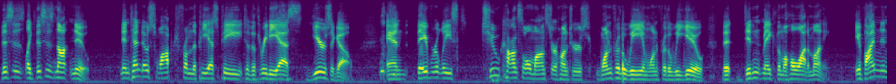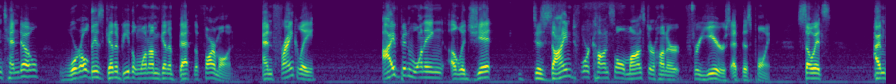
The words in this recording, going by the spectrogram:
this is like this is not new. Nintendo swapped from the PSP to the 3DS years ago, and they've released two console Monster Hunters, one for the Wii and one for the Wii U, that didn't make them a whole lot of money. If I'm Nintendo, World is going to be the one I'm going to bet the farm on. And frankly, I've been wanting a legit designed for console Monster Hunter for years at this point. So it's I'm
